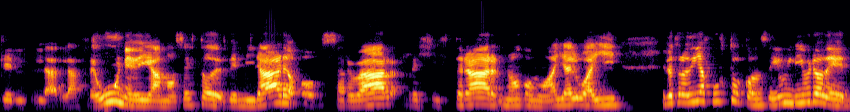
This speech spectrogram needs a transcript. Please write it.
que las reúne, digamos, esto de, mirar, observar, registrar, ¿no? Como hay algo ahí. El otro día justo conseguí un libro de,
